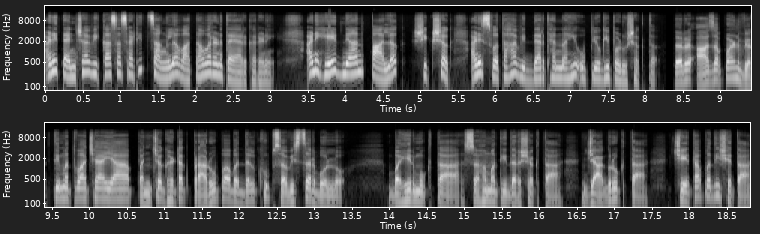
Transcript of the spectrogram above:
आणि त्यांच्या विकासासाठी चांगलं वातावरण तयार करणे. आणि हे ज्ञान पालक शिक्षक आणि स्वतः विद्यार्थ्यांनाही उपयोगी पडू शकतं. तर आज आपण व्यक्तिमत्वाच्या या पंचघटक प्रारूपाबद्दल खूप सविस्तर बोललो. बहिर्मुखता सहमतीदर्शकता जागरूकता चेतापदिशता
